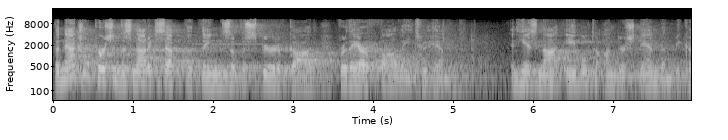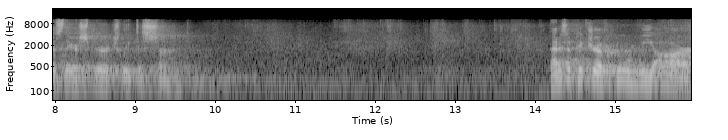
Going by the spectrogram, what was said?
The natural person does not accept the things of the spirit of God for they are folly to him and he is not able to understand them because they are spiritually discerned. That is a picture of who we are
